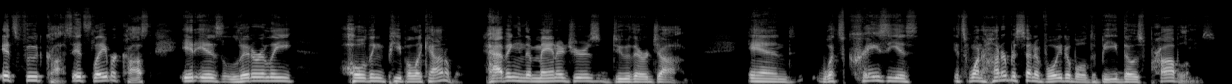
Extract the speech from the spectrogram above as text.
It's food costs, it's labor cost. It is literally holding people accountable having the managers do their job. And what's crazy is it's 100% avoidable to be those problems.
